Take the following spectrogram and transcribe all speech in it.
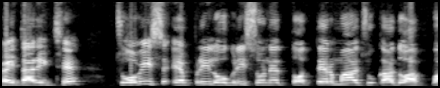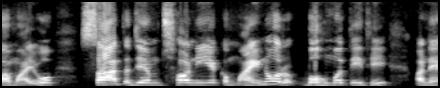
કઈ તારીખ છે? ચોવીસ એપ્રિલ ઓગણીસો ને તોતેરમાં ચુકાદો આપવામાં આવ્યો. સાત જેમ છ ની એક માઇનોર બહુમતીથી અને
